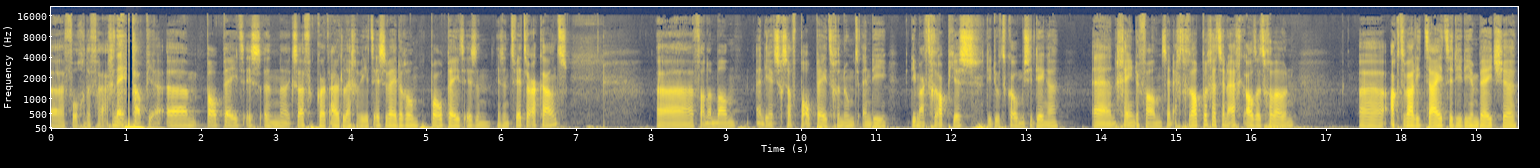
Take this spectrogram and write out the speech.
Uh, volgende vraag. Nee, grapje. Um, Paul Peet is een... Uh, ik zal even kort uitleggen wie het is wederom. Paul Peet is een, is een Twitter-account van een man. En die heeft zichzelf Paul Peet genoemd. En die, die maakt grapjes. Die doet komische dingen. En geen ervan zijn echt grappig. Het zijn eigenlijk altijd gewoon actualiteiten die die een beetje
